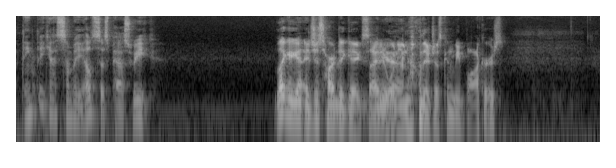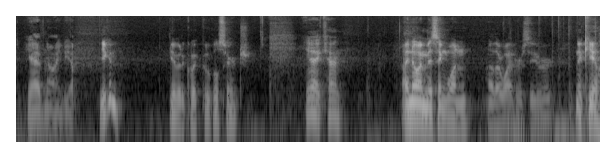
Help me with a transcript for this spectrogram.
I think they got somebody else this past week. Like again, it's just hard to get excited when you know they're just going to be blockers. Yeah, I have no idea. You can give it a quick Google search. Yeah, I can. I know I'm missing one other wide receiver. N'Keal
